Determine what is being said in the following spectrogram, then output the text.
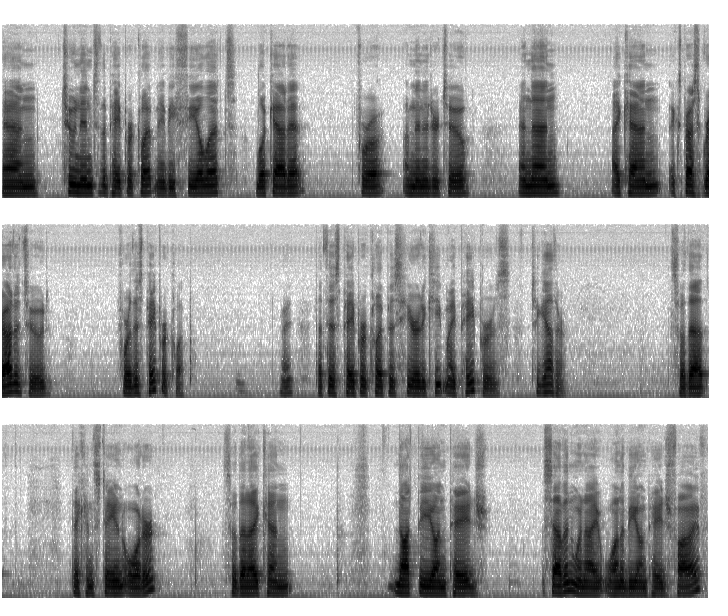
and tune into the paperclip, maybe feel it, look at it for a minute or two, and then I can express gratitude for this paperclip. Right? That this paperclip is here to keep my papers together so that they can stay in order, so that I can not be on page seven when I want to be on page five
